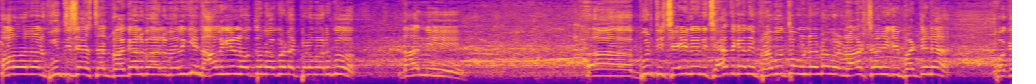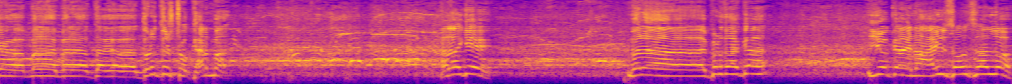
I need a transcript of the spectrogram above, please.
పోలవరాలు పూర్తి చేస్తాను. ప్రగల్భాలు వెలిగి నాలుగేళ్ళు అవుతున్నా కూడా ఇప్పటి వరకు దాన్ని పూర్తి చేయలేని చేతగానే ప్రభుత్వం ఉండడం రాష్ట్రానికి పట్టిన ఒక మన మన ద- దురదృష్టం కర్మ. అలాగే మన ఇప్పటిదాకా ఈ యొక్క నా ఐదు సంవత్సరాల్లో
